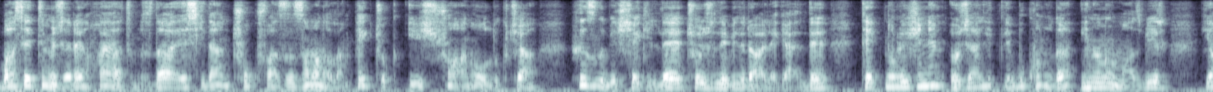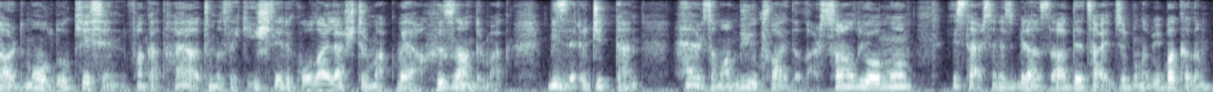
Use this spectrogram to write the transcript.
Bahsettiğim üzere hayatımızda eskiden çok fazla zaman alan pek çok iş şu an oldukça hızlı bir şekilde çözülebilir hale geldi. Teknolojinin özellikle bu konuda inanılmaz bir yardım olduğu kesin. Fakat hayatımızdaki işleri kolaylaştırmak veya hızlandırmak bizlere cidden her zaman büyük faydalar sağlıyor mu? İsterseniz biraz daha detaylıca buna bir bakalım.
